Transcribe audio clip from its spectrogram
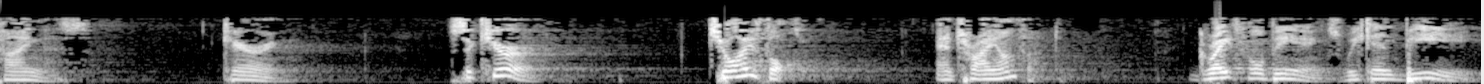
kindness, caring, secure, joyful, and triumphant. Grateful beings. We can be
